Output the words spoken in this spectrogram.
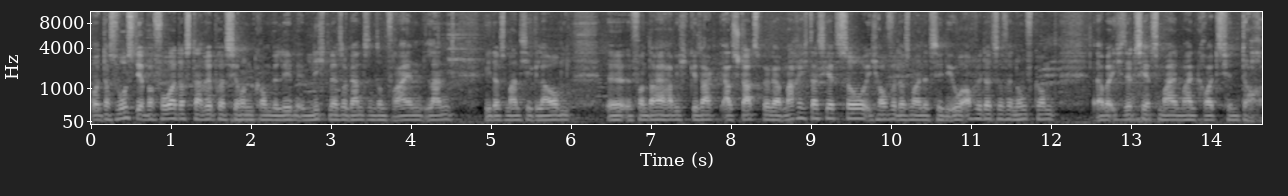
und das wusste ihr bevor, dass da Repressionen kommen. Wir leben eben nicht mehr so ganz in so einem freien Land, wie das manche glauben. Äh, von daher habe ich gesagt, als Staatsbürger mache ich das jetzt so. Ich hoffe, dass meine CDU auch wieder zur Vernunft kommt. Aber ich setze jetzt mal mein Kreuzchen dort.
